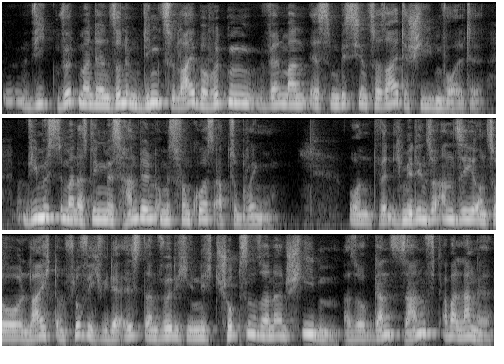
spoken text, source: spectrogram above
Wie wird man denn so einem Ding zu Leibe rücken, wenn man es ein bisschen zur Seite schieben wollte? Wie müsste man das Ding misshandeln, um es vom Kurs abzubringen? Und wenn ich mir den so ansehe und so leicht und fluffig wie der ist, dann würde ich ihn nicht schubsen, sondern schieben. Also ganz sanft, aber lange.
